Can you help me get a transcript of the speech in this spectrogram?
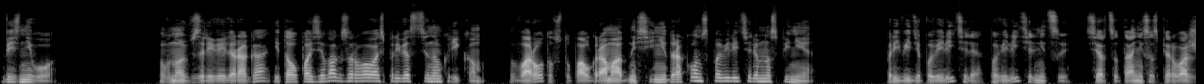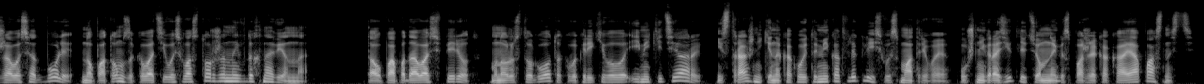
Без него. Вновь взревели рога, и толпа зевак взорвалась приветственным криком. В ворота вступал громадный синий дракон с повелителем на спине. При виде повелителя, повелительницы, сердце Таниса сперва сжалось от боли, но потом заколотилось восторженно и вдохновенно. Толпа подалась вперед, множество глоток выкрикивало имя Китиары, и стражники на какой-то миг отвлеклись, высматривая, уж не грозит ли темной госпоже какая опасность.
